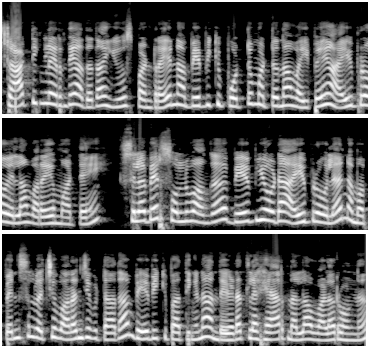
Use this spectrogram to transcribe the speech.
இருக்கேன். இருந்தே அதை தான் யூஸ் பண்ணுறேன் நான் பேபிக்கு பொட்டு மட்டும் தான் வைப்பேன். ஐப்ரோ எல்லாம் வரைய மாட்டேன். சில பேர் சொல்லுவாங்க பேபியோட ஐப்ரோவில் நம்ம பென்சில் வச்சு வரைஞ்சி விட்டாதான் பேபிக்கு பார்த்தீங்கன்னா பார்த்தீங்கன்னா அந்த இடத்துல ஹேர் நல்லா வளரும்னு.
